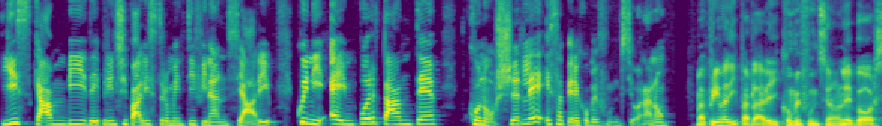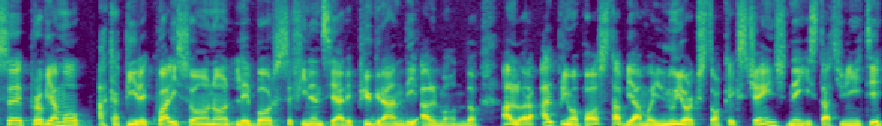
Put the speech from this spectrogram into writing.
gli scambi dei principali strumenti finanziari. Quindi è importante conoscerle e sapere come funzionano. Ma prima di parlare di come funzionano le borse, proviamo a capire quali sono le borse finanziarie più grandi al mondo. Allora, al primo posto abbiamo il New York Stock Exchange negli Stati Uniti,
